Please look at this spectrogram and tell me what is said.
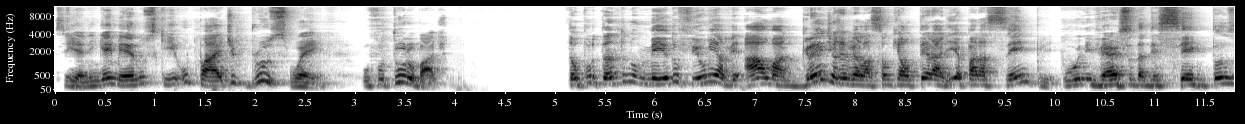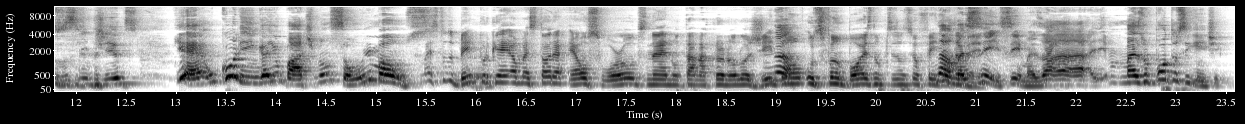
Sim. que é ninguém menos que o pai de Bruce Wayne, o futuro Batman. Então, portanto, no meio do filme há uma grande revelação que alteraria para sempre o universo da DC em todos os sentidos. que é o Coringa e o Batman são irmãos. Mas tudo bem, porque é uma história Elseworlds, né? Não tá na cronologia, não. então os fanboys não precisam se ofender Não, mas também. sim, sim, mas, a, mas o ponto é o seguinte:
